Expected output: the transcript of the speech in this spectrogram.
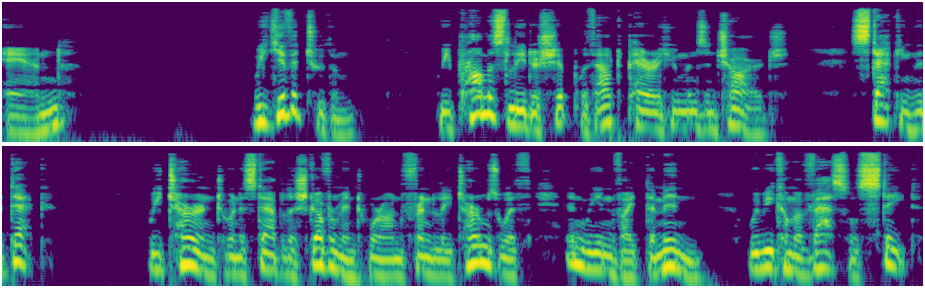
And? We give it to them. We promise leadership without parahumans in charge, stacking the deck. We turn to an established government we're on friendly terms with, and we invite them in. We become a vassal state.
